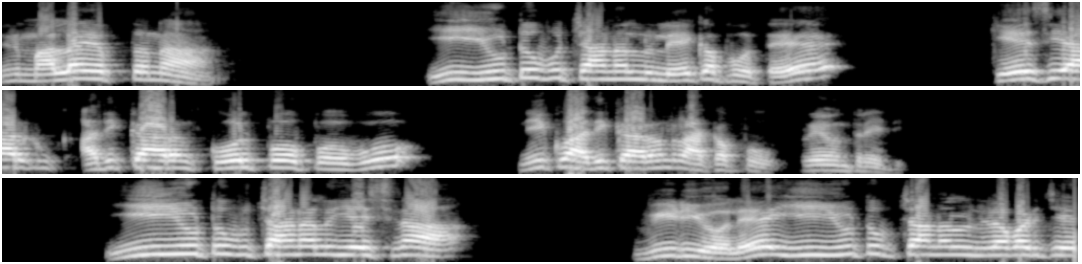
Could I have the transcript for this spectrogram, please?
నేను మళ్ళా చెప్తున్నా ఈ యూట్యూబ్ ఛానళ్ళు లేకపోతే కేసీఆర్కు అధికారం కోల్పోపోవు నీకు అధికారం రాకపోవు రేవంత్ రెడ్డి. ఈ యూట్యూబ్ ఛానల్ చేసిన వీడియోలే ఈ యూట్యూబ్ ఛానల్ నిలబడి చే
